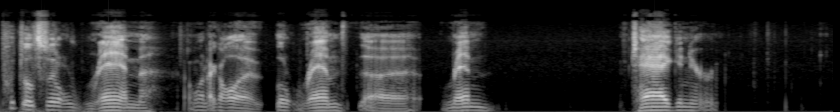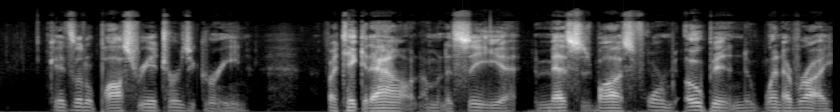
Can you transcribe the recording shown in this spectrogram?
put this little rem, what I call a little rem, uh, rem tag in here. Okay, it's a little apostrophe, it turns it green. If I take it out, I'm going to see message box formed open whenever I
